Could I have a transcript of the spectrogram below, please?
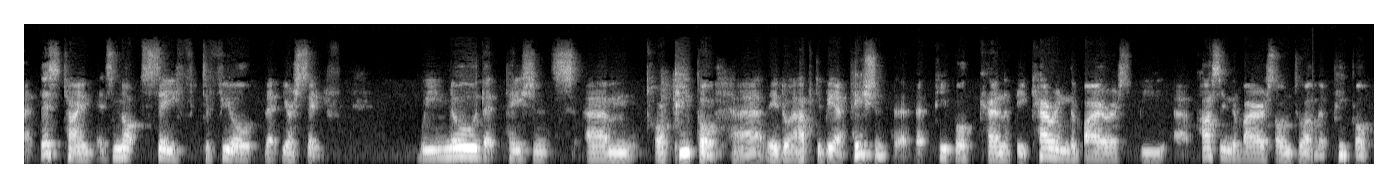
at this time, it's not safe to feel that you're safe. We know that patients um, or people, uh, they don't have to be a patient, that, that, people can be carrying the virus, be uh, passing the virus on to other people,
